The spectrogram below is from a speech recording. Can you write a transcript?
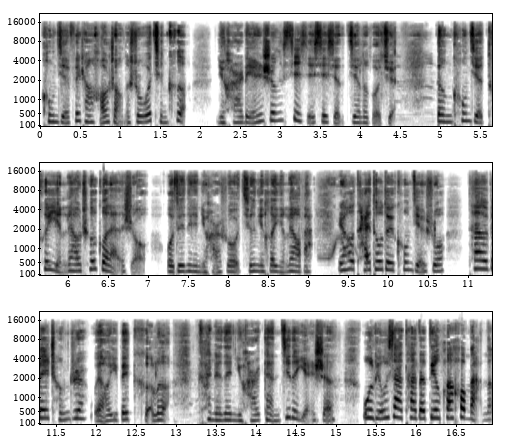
空姐非常豪爽的说：“我请客。”女孩连声谢谢谢谢的接了过去。等空姐推饮料车过来的时候，我对那个女孩说：“我请你喝饮料吧。”然后抬头对空姐说：“她要一杯橙汁，我要一杯可乐。”看着那女孩感激的眼神，我留下她的电话号码呢。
